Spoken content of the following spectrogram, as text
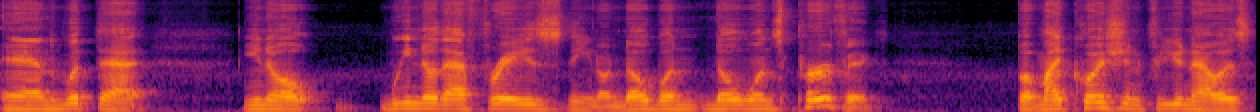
And with that, you know, we know that phrase, you know, no one no one's perfect. But my question for you now is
